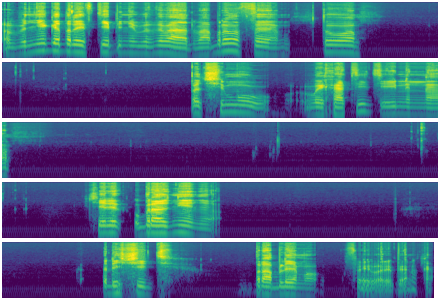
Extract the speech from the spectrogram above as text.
в некоторой степени вызывают вопросы, то почему вы хотите именно через упражнения решить проблему своего ребенка.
